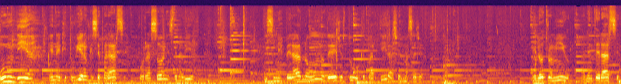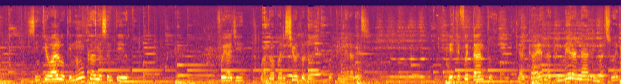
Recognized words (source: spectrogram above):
Hubo un día en el que tuvieron que separarse por razones de la vida. Y sin esperarlo, uno de ellos tuvo que partir hacia el más allá. El otro amigo, al enterarse, sintió algo que nunca había sentido. Fue allí cuando apareció el dolor por primera vez. Este fue tanto que al caer la primera lágrima al suelo,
